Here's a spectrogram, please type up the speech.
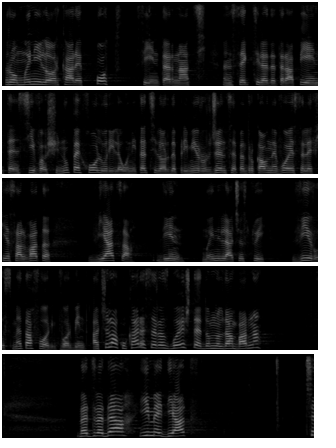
românilor care pot fi internați în secțiile de terapie intensivă și nu pe holurile unităților de primiri urgențe pentru că au nevoie să le fie salvată viața din mâinile acestui virus, metaforic vorbind, acela cu care se războiește domnul Dan Barna? Veți vedea imediat ce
